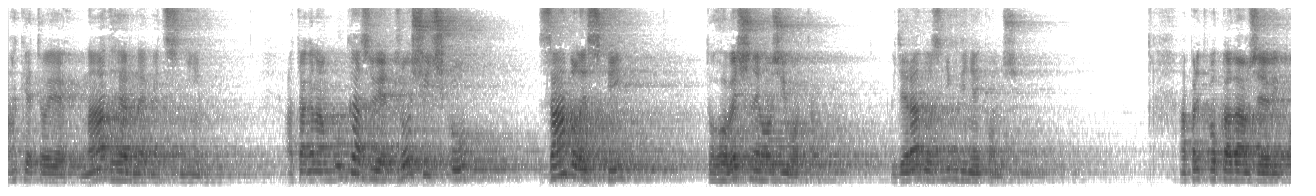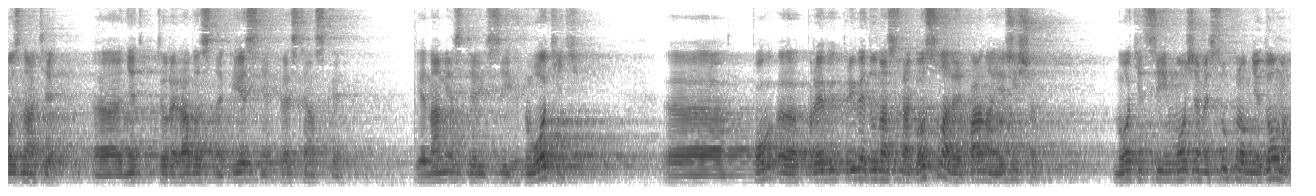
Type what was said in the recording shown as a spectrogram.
aké to je nádherné byť s ním. A tak nám ukazuje trošičku záblesky toho väčšného života, kde radosť nikdy nekončí. A predpokladám, že vy poznáte e, niektoré radostné piesne kresťanské. Je na mieste si ich dôtiť. E, e, privedú nás tak oslave pána Ježiša. Nôtiť si ich môžeme súkromne doma.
